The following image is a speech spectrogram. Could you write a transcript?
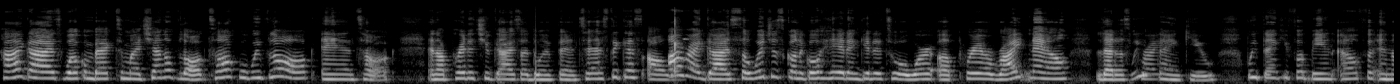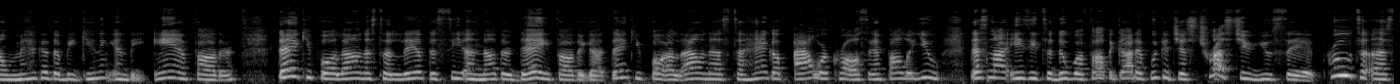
Hi guys, welcome back to my channel Vlog Talk where we vlog and talk. And I pray that you guys are doing fantastic as always. Alright guys, so we're just going to go ahead and get into a word of prayer right now. Let us we pray. thank you. We thank you for being Alpha and Omega, the beginning and the end, Father. Thank you for allowing us to live to see another day, Father God. Thank you for allowing us to hang up our cross and follow you. That's not easy to do, but Father God, if we could just trust you, you said, prove to us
